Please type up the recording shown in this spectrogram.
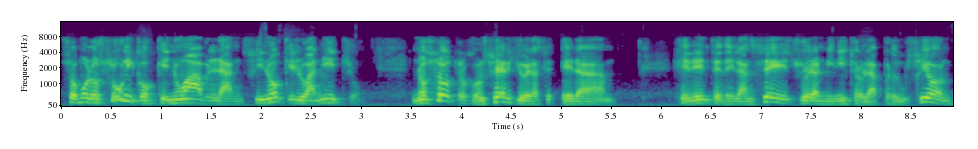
Somos los únicos que no hablan, sino que lo han hecho. Nosotros, con Sergio, era, era gerente del ANSES, yo era el ministro de la producción.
